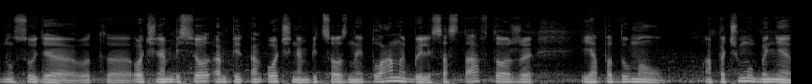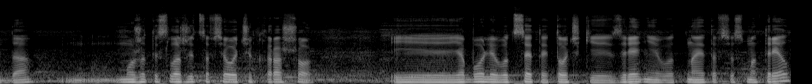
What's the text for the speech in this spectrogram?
ну, судя, вот э, очень, амбицио- амби- ам- очень амбициозные планы были, состав тоже. Я подумал, а почему бы нет, да? Может и сложится все очень хорошо. И я более вот с этой точки зрения вот на это все смотрел.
